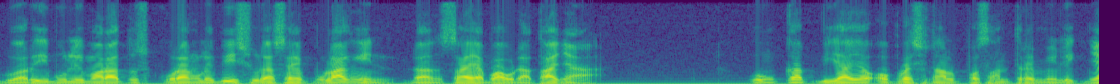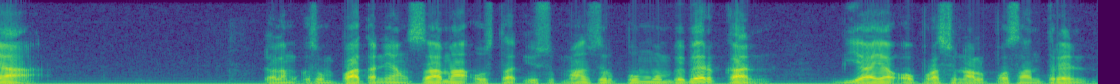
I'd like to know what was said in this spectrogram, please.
2.500 kurang lebih sudah saya pulangin dan saya bawa datanya. Ungkap biaya operasional pesantren miliknya. Dalam kesempatan yang sama, Ustadz Yusuf Mansur pun membeberkan biaya operasional pesantren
